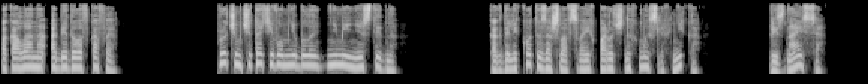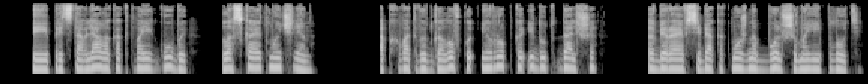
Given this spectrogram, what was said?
пока Лана обедала в кафе. Впрочем, читать его мне было не менее стыдно. Как далеко ты зашла в своих порочных мыслях, Ника? Признайся. Ты представляла, как твои губы ласкают мой член, обхватывают головку и робко идут дальше, вбирая в себя как можно больше моей плоти,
